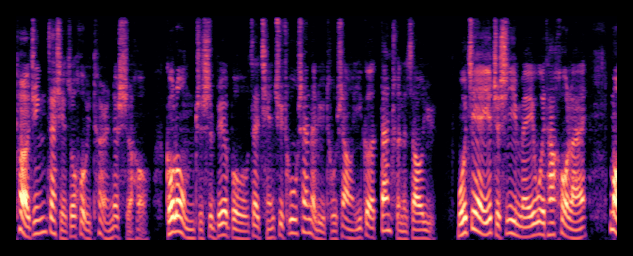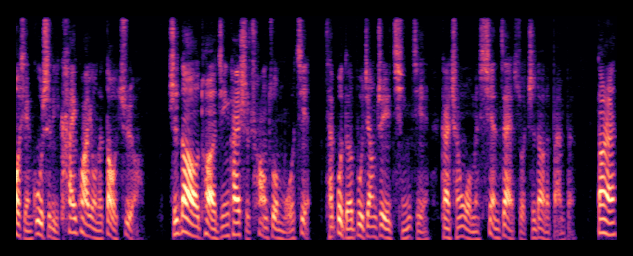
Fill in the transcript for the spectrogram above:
托尔金在写作《霍比特人》的时候，Gollum 只是 Bilbo 在前去孤山的旅途上一个单纯的遭遇，魔戒也只是一枚为他后来冒险故事里开挂用的道具啊。直到托尔金开始创作魔戒，才不得不将这一情节改成我们现在所知道的版本。当然。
